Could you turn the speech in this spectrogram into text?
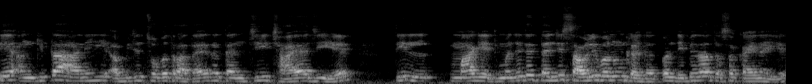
ते अंकिता आणि अभिजित सोबत राहत आहे तर त्यांची छाया जी आहे ती मागे म्हणजे ते त्यांची सावली बनवून खेळतात. पण डीपी दादा तसं काही नाहीये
